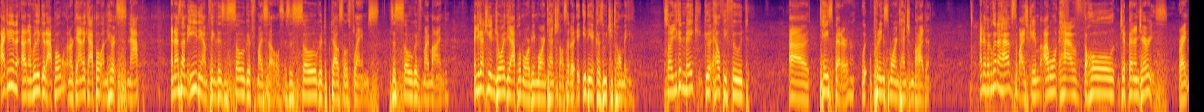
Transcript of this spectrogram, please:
I can eat a, a really good apple, an organic apple, and hear it snap. And as I'm eating, I'm thinking, this is so good for my cells. This is so good to douse those flames. This is so good for my mind. And you actually enjoy the apple more, being more intentional instead of eating it because Uche told me. So you can make good, healthy food uh, taste better, w- putting some more intention behind it. And if I'm going to have some ice cream, I won't have the whole Ben and Jerry's, right?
